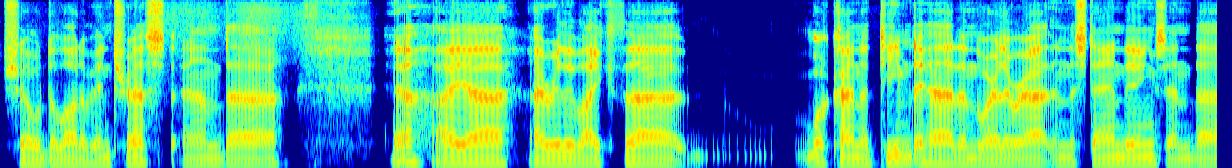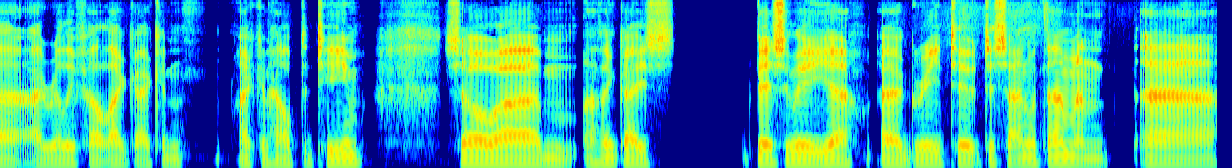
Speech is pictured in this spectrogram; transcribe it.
showed a lot of interest, and uh, yeah, I uh, I really liked the what kind of team they had and where they were at in the standings, and uh, I really felt like I can I can help the team. So um, I think I basically yeah agreed to to sign with them, and uh,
